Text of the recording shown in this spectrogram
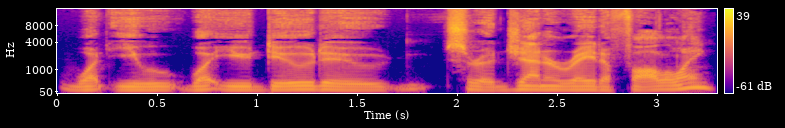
what you what you do to sort of generate a following?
